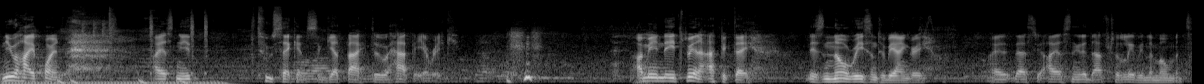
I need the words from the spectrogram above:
New high point. I just need two seconds to get back to happy Eric. I mean, it's been an epic day. There's no reason to be angry. I, I just needed that to live in the moment.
